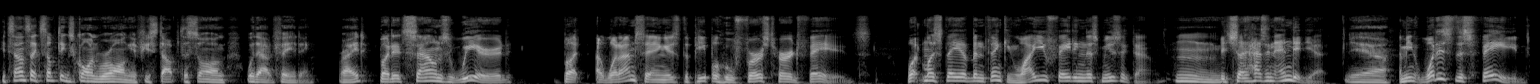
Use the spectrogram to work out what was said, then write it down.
It sounds like something's gone wrong if you stop the song without fading, right? But it sounds weird. But uh, what I'm saying is the people who first heard fades, what must they have been thinking? Why are you fading this music down? Hmm. It hasn't ended yet. Yeah. I mean, what is this fade?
